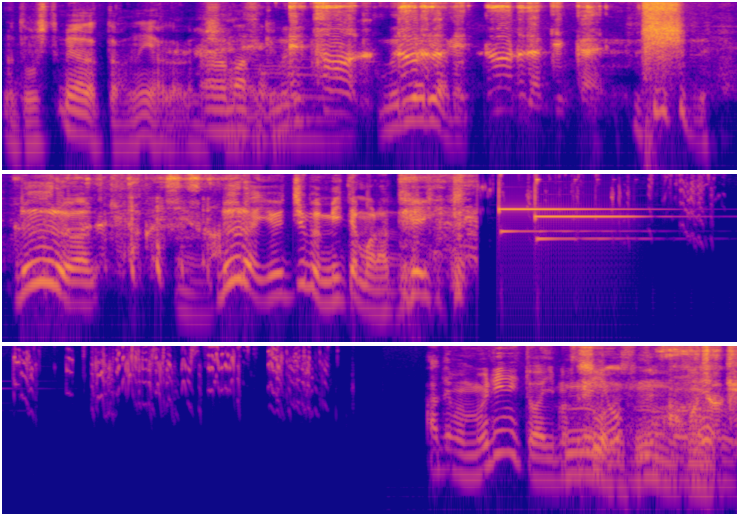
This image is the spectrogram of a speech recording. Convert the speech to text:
まあどうしても嫌だったらね、嫌だね。あまあそう無理やりやろルールだけ、ルールだけ一回、ルールはルール、だけ確認していいですかルールは YouTube 見てもらっていい。あでも無理にとは言いませんよ。そうですね。んじゃあ、玄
